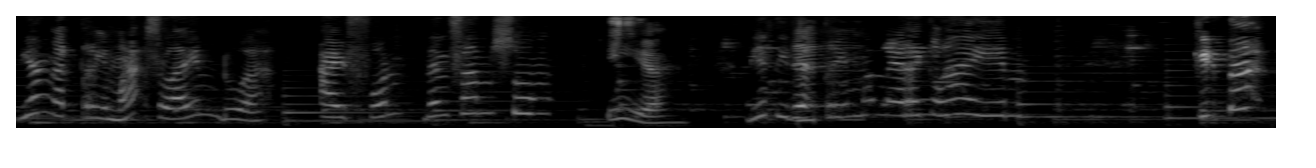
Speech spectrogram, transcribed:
dia nggak terima selain dua iPhone dan Samsung. iya dia tidak terima merek lain. Kita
